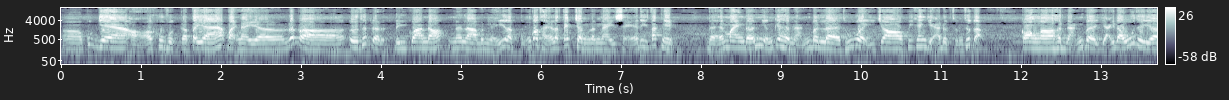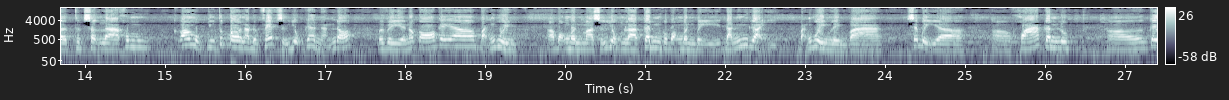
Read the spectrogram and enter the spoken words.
Ờ, quốc gia ở khu vực ờ, Tây Á Bạn này uh, rất là ưa thích là đi qua đó. Nên là mình nghĩ là cũng có thể là test Trần lần này sẽ đi tác nghiệp Để mang đến những cái hình ảnh bên lề thú vị cho quý khán giả được thưởng thức ạ. À còn uh, hình ảnh về giải đấu thì uh, thực sự là không có một youtuber nào được phép sử dụng cái hình ảnh đó. Bởi vì nó có cái uh, bản quyền. Uh, bọn mình mà sử dụng là kênh của bọn mình bị đánh gãy bản quyền liền và sẽ bị uh, uh, khóa kênh luôn. Uh, cái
